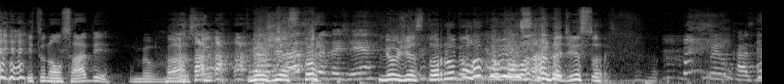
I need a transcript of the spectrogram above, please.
e tu não sabe? O meu gestor, meu gestor, meu gestor não, não colocou não falou nada disso caso da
